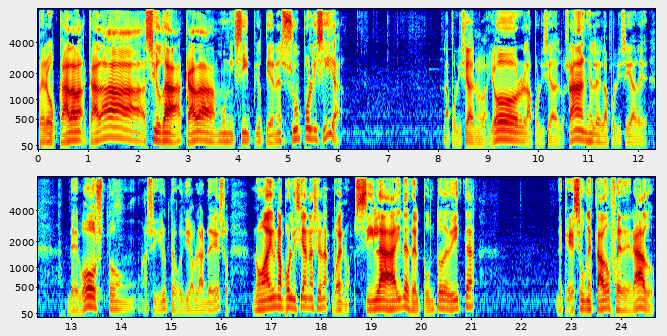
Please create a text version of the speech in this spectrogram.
Pero cada, cada ciudad, cada municipio tiene su policía. La policía de Nueva York, la policía de Los Ángeles, la policía de, de Boston. Así usted oye hablar de eso. No hay una policía nacional. Bueno, sí la hay desde el punto de vista de que es un estado federado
